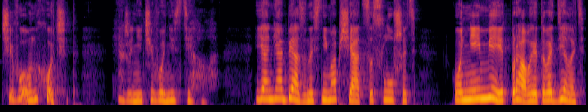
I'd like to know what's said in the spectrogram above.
Чего он хочет? Я же ничего не сделала. Я не обязана с ним общаться, слушать. Он не имеет права этого делать.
